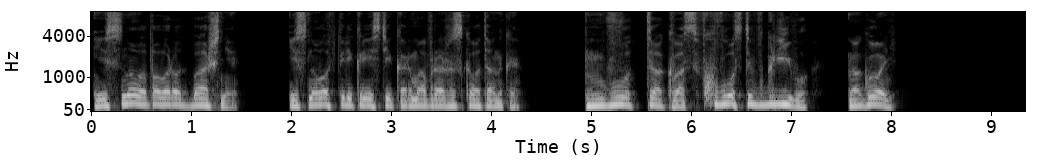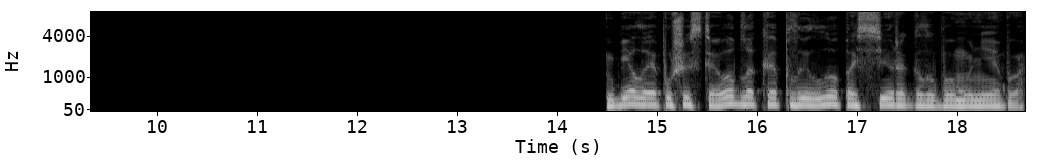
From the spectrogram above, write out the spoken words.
И снова поворот башни, и снова в перекрестии корма вражеского танка. «Вот так вас, в хвост и в гриву! Огонь!» Белое пушистое облако плыло по серо-голубому небу.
